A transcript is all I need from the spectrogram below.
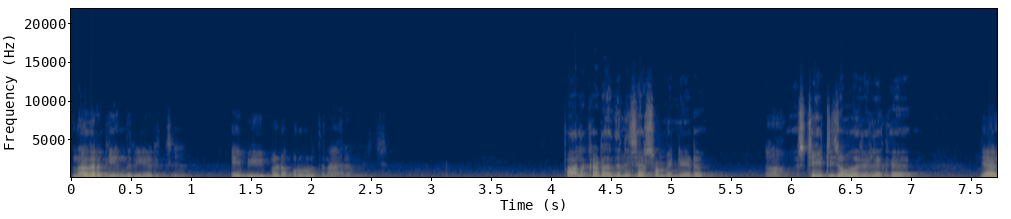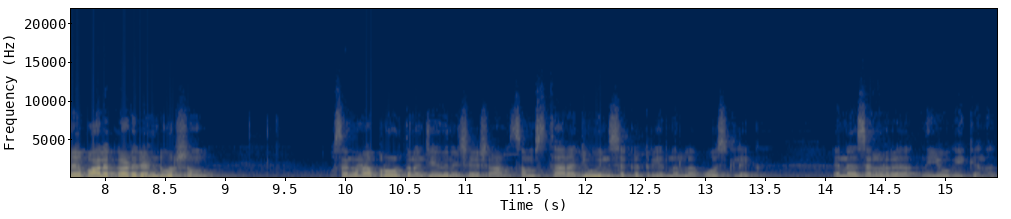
നഗർ കേന്ദ്രീകരിച്ച് എ ബി വി പിയുടെ പ്രവർത്തനം ആരംഭിച്ചു. പാലക്കാട് അതിനുശേഷം പിന്നീട്? സ്റ്റേറ്റ് ചുമതലയിലേക്ക് ഞാൻ പാലക്കാട് രണ്ട് വർഷം സംഘടനാ പ്രവർത്തനം ചെയ്തതിന് ശേഷമാണ് സംസ്ഥാന ജോയിന്റ് സെക്രട്ടറി എന്നുള്ള പോസ്റ്റിലേക്ക് എന്നെ സംഘടന നിയോഗിക്കുന്നത്.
